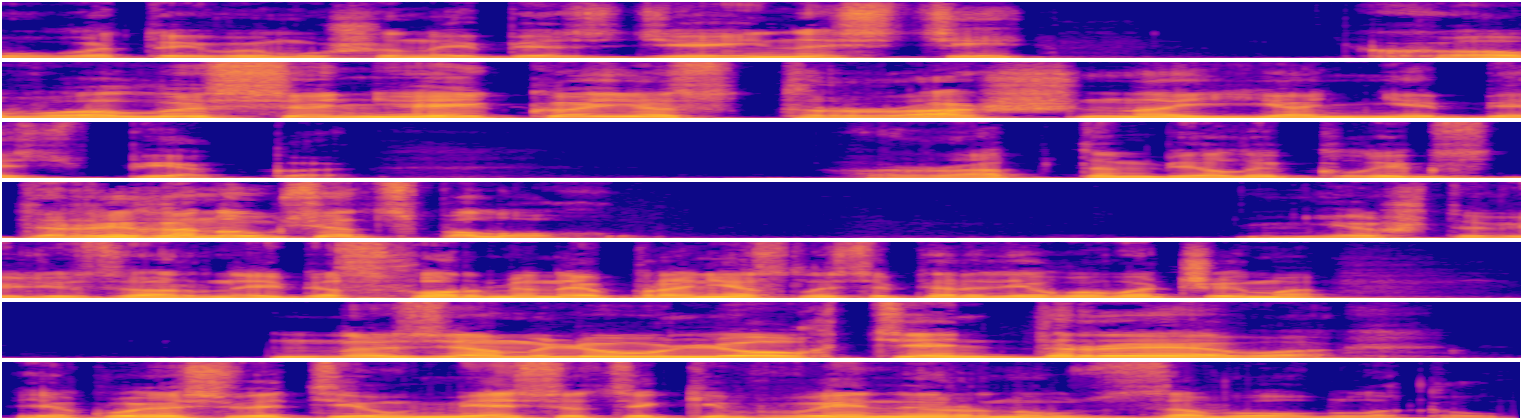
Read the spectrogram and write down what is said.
У гэтай вымушанай бяздзейнасці хавалася нейкая страшная небяспека. Раптам белы клык здрыгануўся ад спалоху. Нешта велізарнае бясформенае пранеслася перад яго вачыма, На зямлю лёг тень дрэва, якое свяціў месяц, які вынырнуў з-за воблакаў.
